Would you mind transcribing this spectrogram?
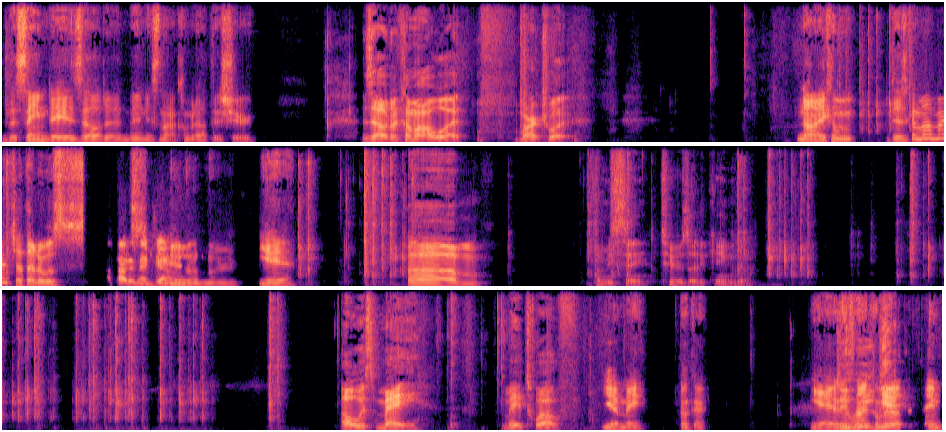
the same day as Zelda, then it's not coming out this year. Zelda come out what? March what? No, it come. Does it come out March? I thought it was I thought it was in June. June. Yeah, Um let me see. Tears of the Kingdom. Oh, it's May. May 12th. yeah, May. Okay. Yeah, if Do it's not coming get- out at the same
